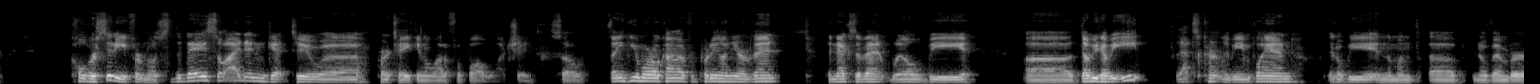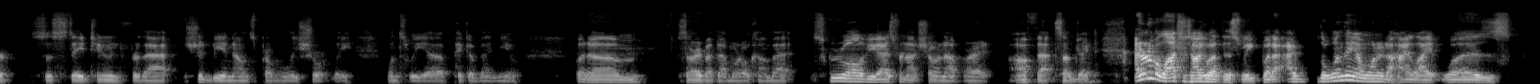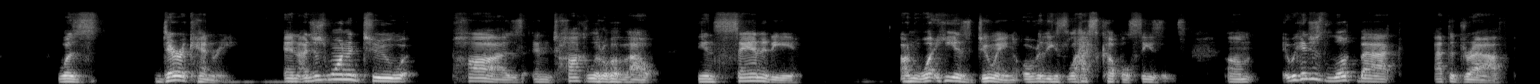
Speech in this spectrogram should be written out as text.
Culver City for most of the day, so I didn't get to uh, partake in a lot of football watching. So, thank you, Mortal Kombat, for putting on your event. The next event will be uh, WWE that's currently being planned. It'll be in the month of November, so stay tuned for that. Should be announced probably shortly once we uh, pick a venue. But um, sorry about that, Mortal Kombat. Screw all of you guys for not showing up. All right, off that subject. I don't have a lot to talk about this week, but I the one thing I wanted to highlight was was Derrick Henry, and I just wanted to pause and talk a little about the insanity on what he is doing over these last couple seasons. Um, we can just look back at the draft,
